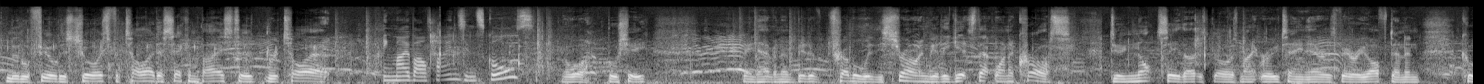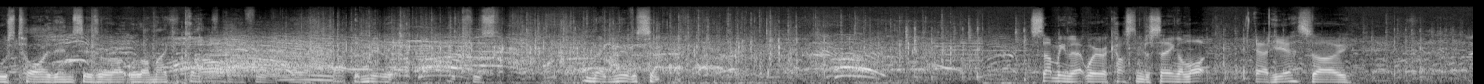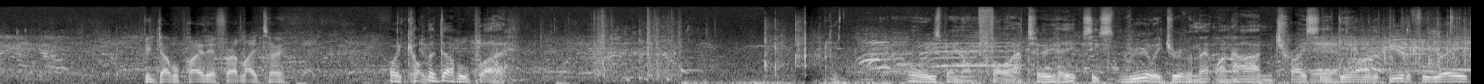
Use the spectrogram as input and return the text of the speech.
little fielder's choice for Ty to second base to retire. Mobile phones in schools. Oh, Bushy been having a bit of trouble with his throwing, but he gets that one across. Do not see those guys make routine errors very often, and of course Ty then says, "All right, well I'll make a class oh. play for it up the middle," which was magnificent. Something that we're accustomed to seeing a lot out here, so big double play there for Adelaide too. Oh, he caught the double play. Oh, he's been on fire too, heaps. He's really driven that one hard. And Tracy Yeah. again with a beautiful read.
